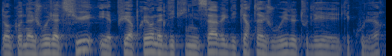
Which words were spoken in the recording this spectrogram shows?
Donc, on a joué là-dessus. Et puis après, on a décliné ça avec des cartes à jouer de toutes les, les couleurs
